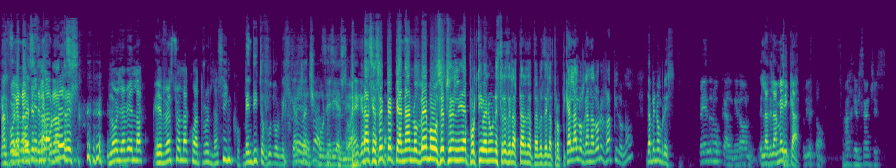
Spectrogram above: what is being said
Que Antes de juegan la antes tres. de la jornada 3. Luego ya ve la, el resto de la 4 es la 5. Bendito fútbol mexicano. Es una chingonería señor. ¿eh? Gracias, soy Pepe Anán. Nos vemos. Esto es en línea deportiva el lunes 3 de la tarde a través de la Tropical. A los ganadores, rápido, ¿no? Dame nombres. Pedro Calderón. La de la América. Listo. Ángel Sánchez.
